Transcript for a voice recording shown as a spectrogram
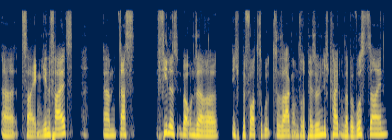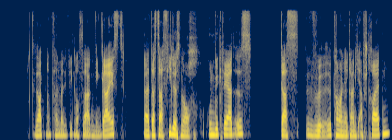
äh, zeigen. Jedenfalls, ähm, dass vieles über unsere, ich bevorzuge zu sagen, unsere Persönlichkeit, unser Bewusstsein, wie gesagt, man kann meinetwegen auch sagen, den Geist, äh, dass da vieles noch ungeklärt ist, das kann man ja gar nicht abstreiten.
